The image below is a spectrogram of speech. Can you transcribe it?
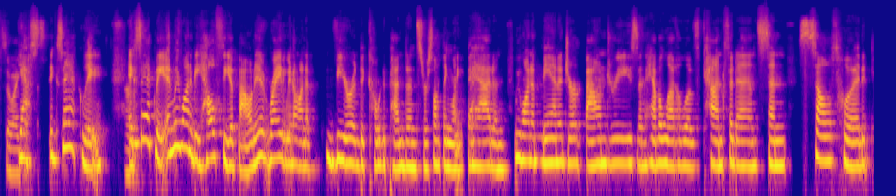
So I yes, exactly. Right. Exactly. And we want to be healthy about it, right? We don't want to veer into codependence or something like that. And we want to manage our boundaries and have a level of confidence and selfhood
